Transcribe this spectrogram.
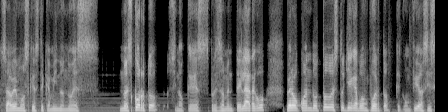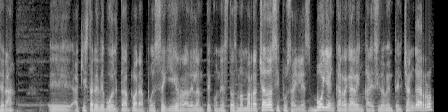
sabemos que este camino no es, no es corto, sino que es precisamente largo, pero cuando todo esto llegue a buen puerto, que confío así será, eh, aquí estaré de vuelta para pues seguir adelante con estas mamarrachadas y pues ahí les voy a encargar encarecidamente el changarro,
